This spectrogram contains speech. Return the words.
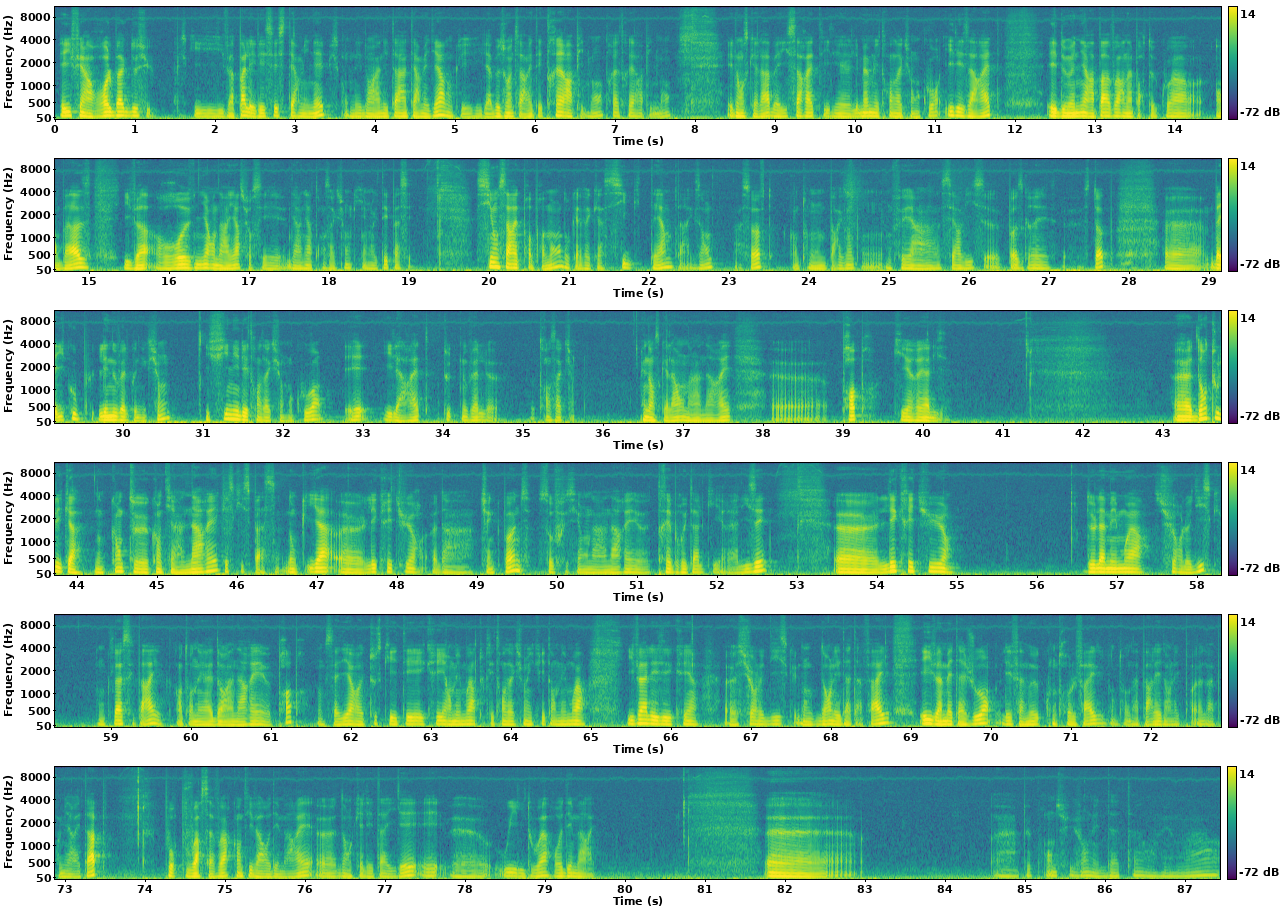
et il fait un rollback dessus, puisqu'il ne va pas les laisser se terminer, puisqu'on est dans un état intermédiaire, donc il a besoin de s'arrêter très rapidement, très très rapidement. Et dans ce cas-là, bah, il s'arrête, même les transactions en cours, il les arrête et de manière à pas avoir n'importe quoi en base, il va revenir en arrière sur ces dernières transactions qui ont été passées. Si on s'arrête proprement, donc avec un sig term par exemple, un soft, quand on par exemple on, fait un service euh, Postgre euh, stop, euh, bah, il coupe les nouvelles connexions, il finit les transactions en cours et il arrête toute nouvelle transaction. Et dans ce cas-là, on a un arrêt propre qui est réalisé. Euh, dans tous les cas, quand, euh, il y a un arrêt, qu'est-ce qui se passe? Donc il y a euh, l'écriture d'un checkpoint, sauf si on a un arrêt très brutal qui est réalisé. l'écriture de la mémoire sur le disque. Donc là c'est pareil, quand on est dans un arrêt propre, donc c'est-à-dire tout ce qui était écrit en mémoire, toutes les transactions écrites en mémoire, il va les écrire euh, sur le disque, donc dans les data files, et il va mettre à jour les fameux control files dont on a parlé dans la première étape, pour pouvoir savoir quand il va redémarrer, euh, dans quel état il est et euh, où il doit redémarrer. on peut prendre suivant les data en mémoire.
